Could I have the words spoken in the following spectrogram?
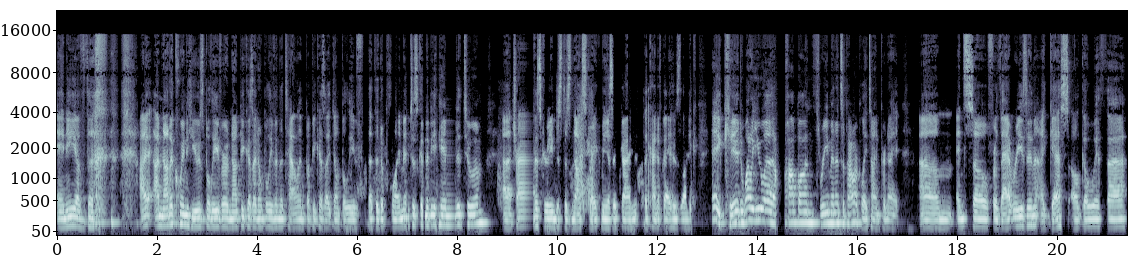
any of the. I, I'm not a Quinn Hughes believer, not because I don't believe in the talent, but because I don't believe that the deployment is going to be handed to him. Uh, Travis Green just does not strike me as a guy, the kind of guy who's like, "Hey, kid, why don't you uh, hop on three minutes of power play time per night?" Um, and so, for that reason, I guess I'll go with uh,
